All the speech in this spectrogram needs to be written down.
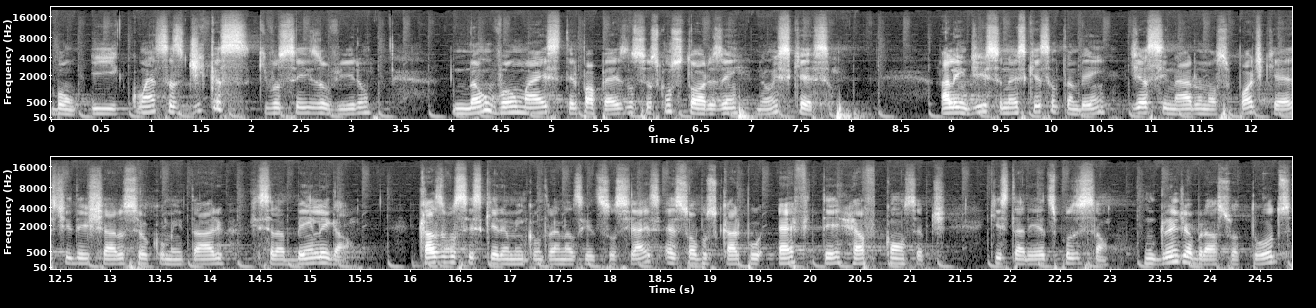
Bom, e com essas dicas que vocês ouviram, não vão mais ter papéis nos seus consultórios, hein? Não esqueçam. Além disso, não esqueçam também de assinar o nosso podcast e deixar o seu comentário, que será bem legal. Caso vocês queiram me encontrar nas redes sociais, é só buscar por FT Health Concept, que estarei à disposição. Um grande abraço a todos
